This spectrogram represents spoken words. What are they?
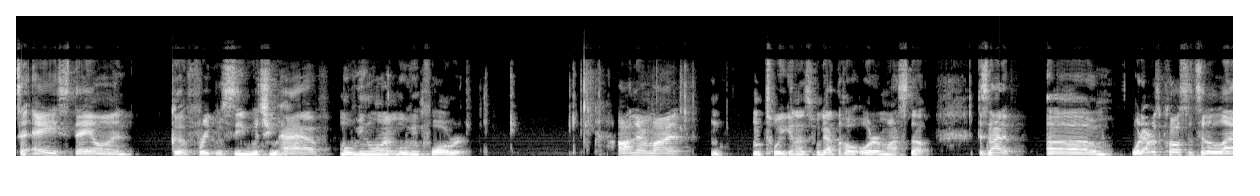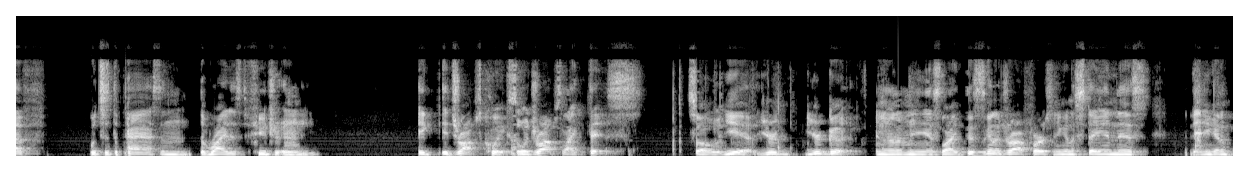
to A, stay on good frequency, which you have moving on, moving forward. Oh, never mind. I'm, I'm tweaking. I just forgot the whole order of my stuff. It's not a um, whatever's closer to the left, which is the past, and the right is the future energy. It, it drops quick, so it drops like this. So yeah, you're you're good. You know what I mean? It's like this is gonna drop first, and you're gonna stay in this. Then you're gonna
